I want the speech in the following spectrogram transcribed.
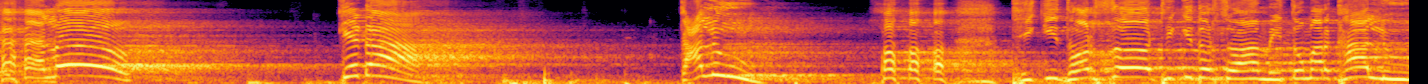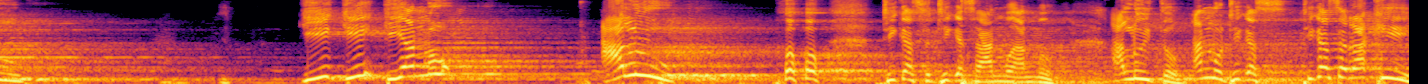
হ্যালো! কেটা কালু! ঠিকই ধরছো ঠিকই ধরছো, আমি তোমার খালু। কি কি কি আনমু? আলু! ঠিক আছে ঠিক আছে, আনমু আনমু। আলুই তো, আনমু, ঠিক আছে ঠিক আছে, রাখি।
